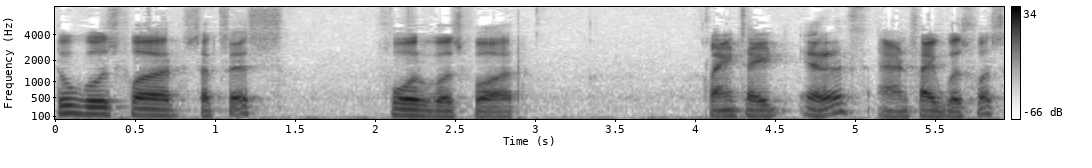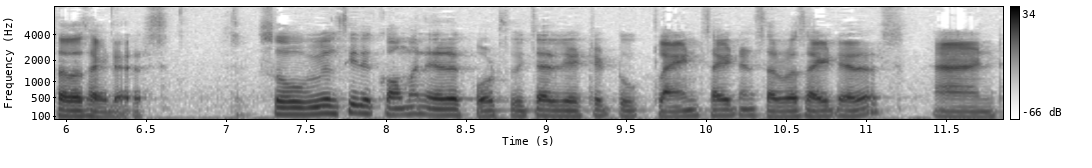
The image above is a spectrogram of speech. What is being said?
2 goes for success, 4 goes for client side errors, and 5 goes for server side errors. So, we will see the common error codes which are related to client side and server side errors and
